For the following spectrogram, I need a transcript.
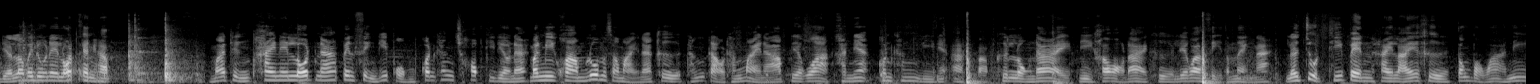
เดี๋ยวเราไปดูในรถกันครับ มาถึงภายในรถนะ เป็นสิ่งที่ผมค่อนข้างชอบทีเดียวนะ มันมีความร่วมสมัยนะ คือทั้งเก่าทั้งใหม่นะครับ เรียกว่าคันนี้ค่อนข้างดีเนี่ยอะปรับขึ้นลงได้ นี่เข้าออกได้ คือเรียกว่า 4 ตำแหน่งนะ แล้วจุดที่เป็นไฮไลท์ก็คือต้องบอกว่านี่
